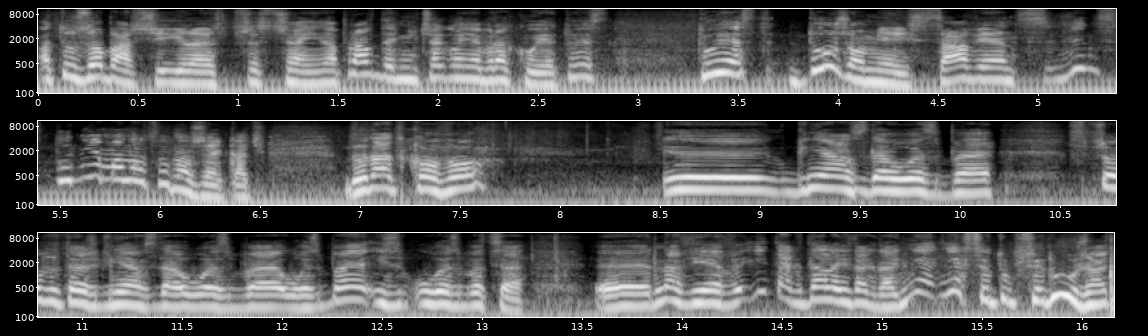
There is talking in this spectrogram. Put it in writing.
a tu zobaczcie ile jest przestrzeni. Naprawdę niczego nie brakuje. Tu jest, tu jest dużo miejsca, więc, więc tu nie ma na co narzekać. Dodatkowo gniazda USB, z przodu też gniazda USB, USB i USB-C, yy, nawiewy i tak dalej, i tak dalej. Nie, nie chcę tu przedłużać,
